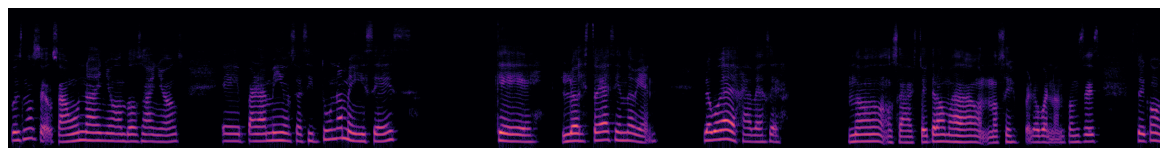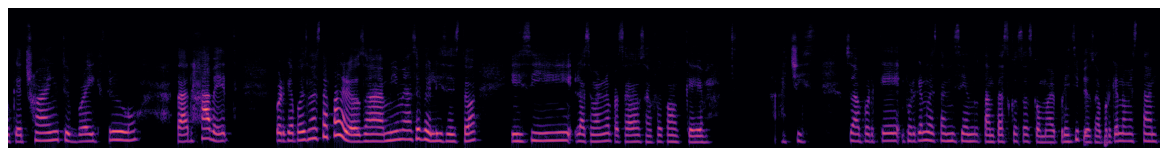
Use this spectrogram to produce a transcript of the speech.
pues no sé, o sea, un año, dos años, eh, para mí, o sea, si tú no me dices que lo estoy haciendo bien, lo voy a dejar de hacer. No, o sea, estoy traumada, no sé, pero bueno, entonces estoy como que trying to break through that habit, porque pues no está padre, o sea, a mí me hace feliz esto. Y sí, la semana pasada, o sea, fue como que achis. O sea, ¿por qué, ¿por qué no me están diciendo tantas cosas como al principio? O sea, ¿por qué no me están,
